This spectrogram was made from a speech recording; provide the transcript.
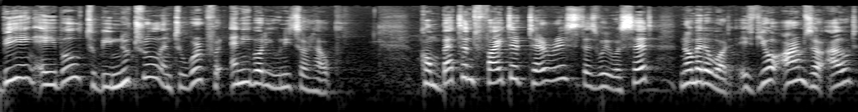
being able to be neutral and to work for anybody who needs our help combatant fighter terrorist, as we were said, no matter what. If your arms are out,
